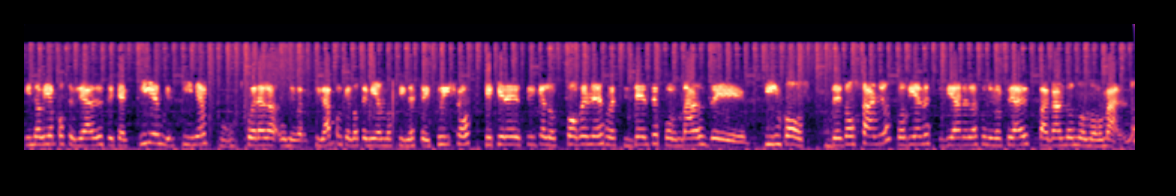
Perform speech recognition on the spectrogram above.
y no había posibilidades de que aquí en Virginia fuera la universidad porque no tenían los fines de tuition, que quiere decir que los jóvenes residentes por más de cinco de dos años podían estudiar en las universidades pagando lo normal, ¿no?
